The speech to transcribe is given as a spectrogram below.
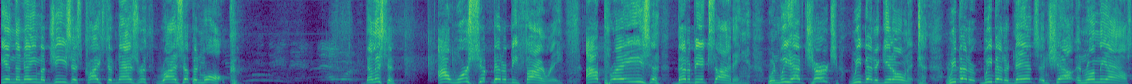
In the name of Jesus Christ of Nazareth, rise up and walk. Now, listen, Our worship better be fiery. Our praise better be exciting. When we have church, we better get on it. We better we better dance and shout and run the aisles.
